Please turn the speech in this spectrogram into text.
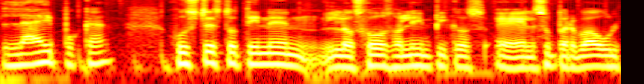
la época. Justo esto tienen los Juegos Olímpicos, eh, el Super Bowl,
